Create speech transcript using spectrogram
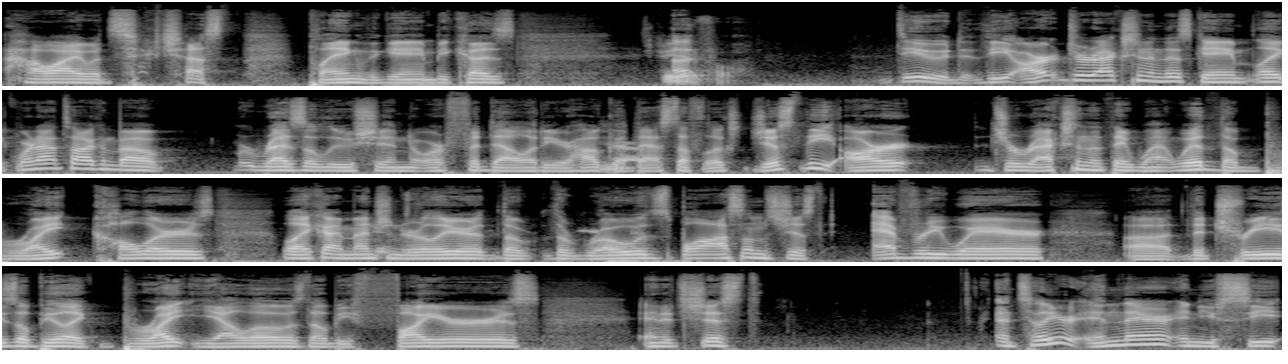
how i would suggest playing the game because It's beautiful. dude, the art direction in this game, like we're not talking about resolution or fidelity or how good No. that stuff looks. Just the art direction that they went with, the bright colors, like I mentioned earlier, the the rose blossoms just everywhere. Uh, the trees will be like bright yellows. There'll be fires, and it's just until you're in there and you see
